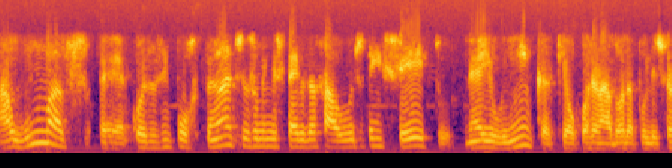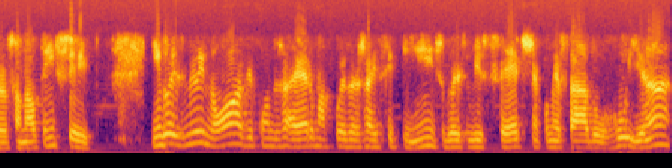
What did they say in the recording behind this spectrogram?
algumas é, coisas importantes o Ministério da Saúde tem feito, né, e o INCA, que é o coordenador da Política Nacional, tem feito. Em 2009, quando já era uma coisa já incipiente, 2007 tinha começado o Ruyan,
